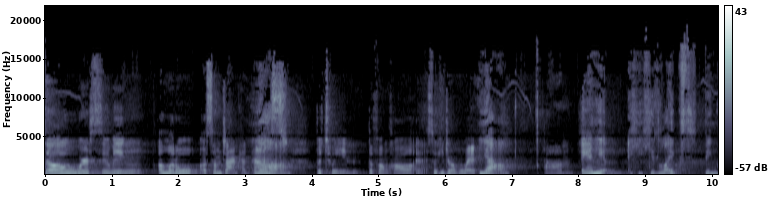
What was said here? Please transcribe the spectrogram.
so we're assuming a little, uh, some time had passed. Yeah. between the phone call and so he drove away. Yeah. Um, And he, he he likes being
